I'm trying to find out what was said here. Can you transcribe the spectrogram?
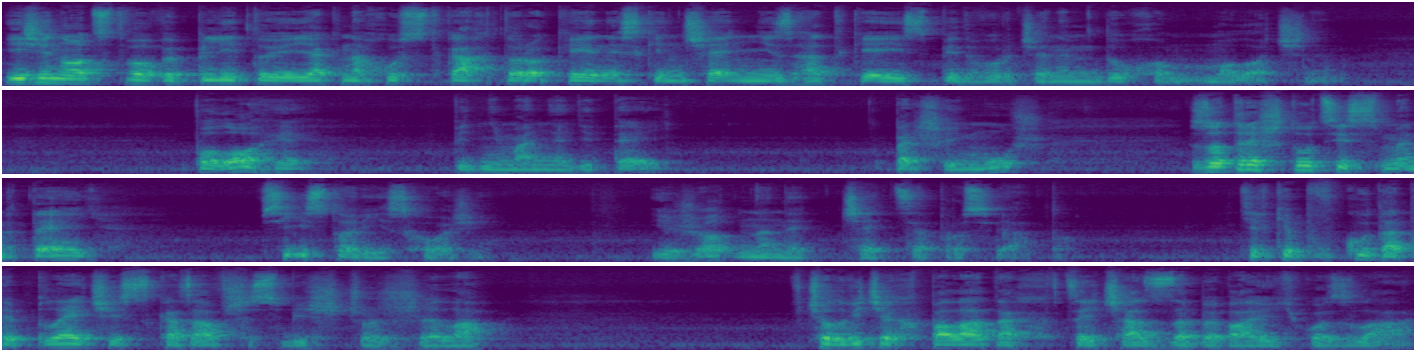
І жіноцтво виплітує, як на хустках тороки нескінченні згадки із підвурченим духом молочним пологи, піднімання дітей, перший муж, зо три штуці смертей, всі історії схожі, і жодна не четься про свято. Тільки б вкутати плечі, сказавши собі, що жила. В чоловічих палатах в цей час забивають козла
